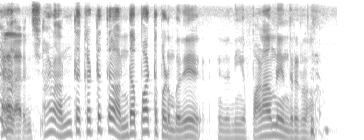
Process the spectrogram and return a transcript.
நல்லா இருந்துச்சு. ஆனா அந்த கட்டத்துல அந்த பாட்டை பாடும்போதே இது நீங்க பாடாமலே இருந்திருக்கலாம்.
